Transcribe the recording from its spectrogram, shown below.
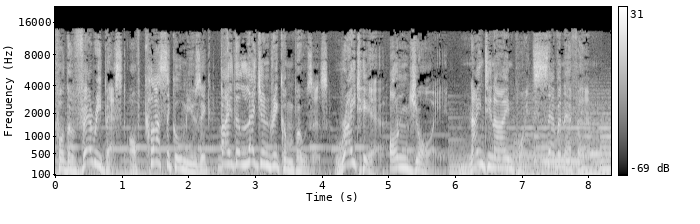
for the very best of classical music by the legendary composers right here on Joy 99.7 FM.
